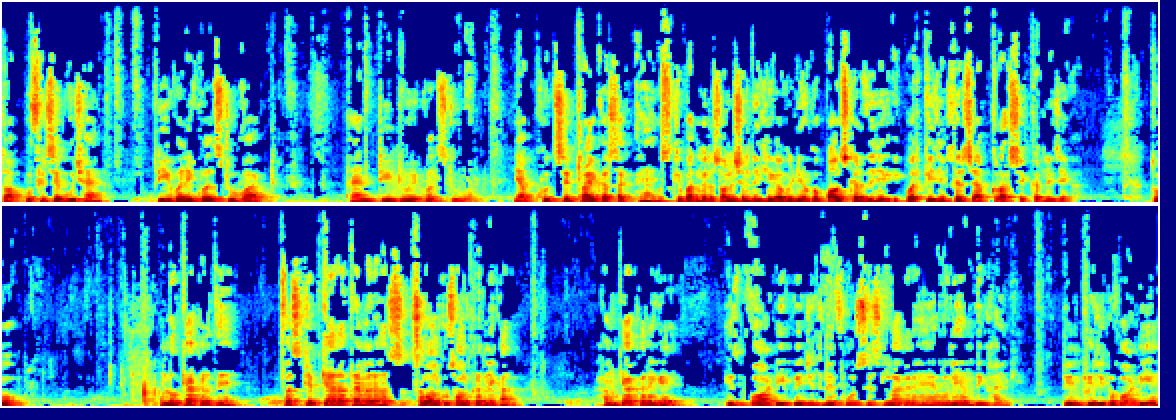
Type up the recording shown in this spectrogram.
तो आपको फिर से पूछा है T one equals to what and T two equals to what ये आप खुद से ट्राई कर सकते हैं। उसके बाद मेरा सॉल्यूशन देखिएगा वीडियो को पॉज कर दीजिए, एक बार कीजिए, फिर से आप क्रॉस चेक कर लीजिएगा। तो हम लोग क्या करते हैं? फ़र्स्ट स्टेप क्या रहता है मेरे सवाल को सॉल्व करने का? हम क्या करेंगे? इस बॉडी पे जितने फोर्सेस लग रहे हैं, उन्हें हम दिखाएँगे। टेन के का बॉडी है,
